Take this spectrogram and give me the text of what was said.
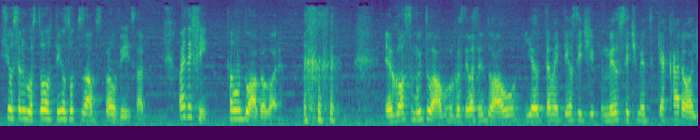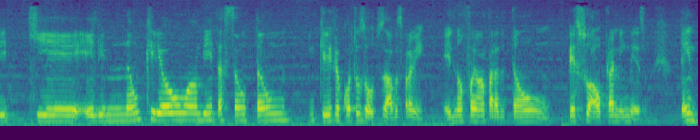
Se você não gostou, tem os outros álbuns para ouvir, sabe? Mas enfim, falando do álbum agora. eu gosto muito do álbum, eu gostei bastante do álbum. E eu também tenho o, senti o mesmo sentimento que a Carole, que ele não criou uma ambientação tão incrível quanto os outros álbuns para mim. Ele não foi uma parada tão pessoal para mim mesmo. Tem,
